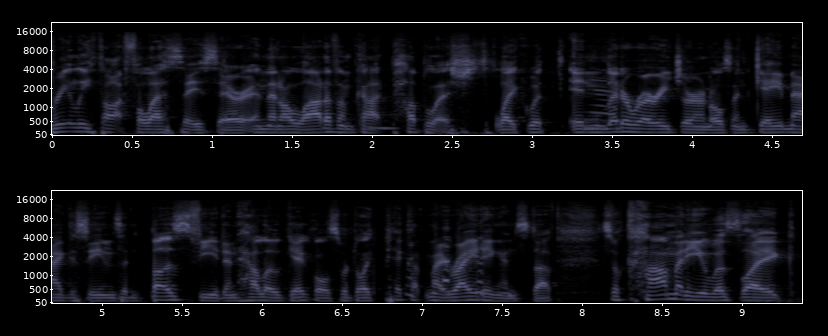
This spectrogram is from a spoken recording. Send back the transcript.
really thoughtful essays there. And then a lot of them got published like with in Yeah. literary journals and gay magazines and BuzzFeed and Hello Giggles would like pick up my writing and stuff. So comedy was like,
